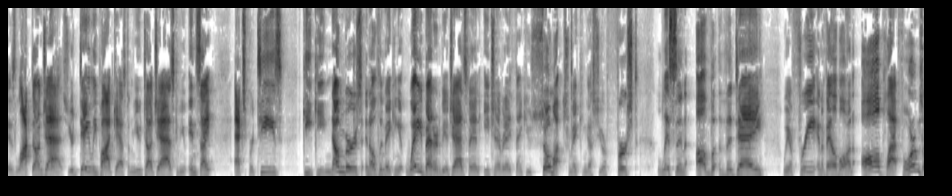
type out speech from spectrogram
is Locked On Jazz, your daily podcast on the Utah Jazz, giving you insight, expertise, geeky numbers, and hopefully making it way better to be a Jazz fan each and every day. Thank you so much for making us your first listen of the day. We are free and available on all platforms,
